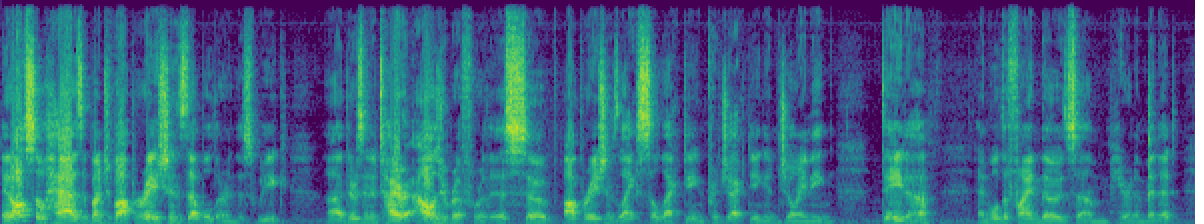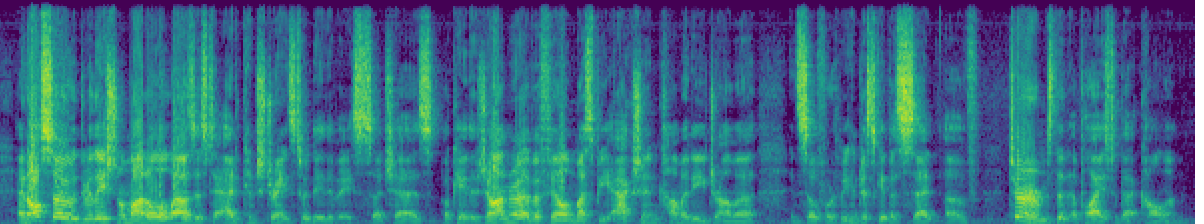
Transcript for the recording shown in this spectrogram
it also has a bunch of operations that we'll learn this week. Uh, there's an entire algebra for this, so operations like selecting, projecting, and joining data, and we'll define those um, here in a minute. And also, the relational model allows us to add constraints to a database, such as, okay, the genre of a film must be action, comedy, drama, and so forth. We can just give a set of terms that applies to that column.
